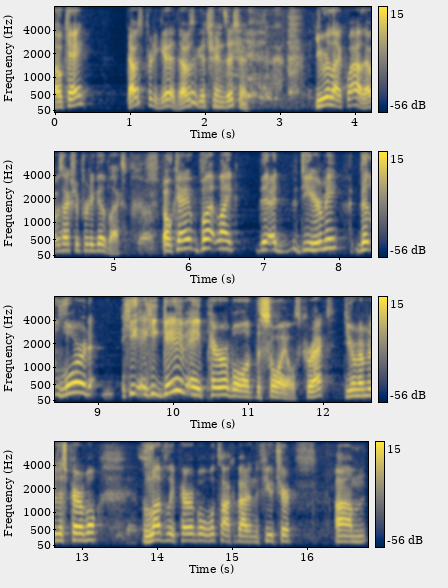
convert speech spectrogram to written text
Okay? That was pretty good. That was a good transition. You were like, wow, that was actually pretty good, Lex. Okay? But like, the- uh, do you hear me? The Lord, he, he gave a parable of the soils, correct? Do you remember this parable? Lovely parable. We'll talk about it in the future. Um,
